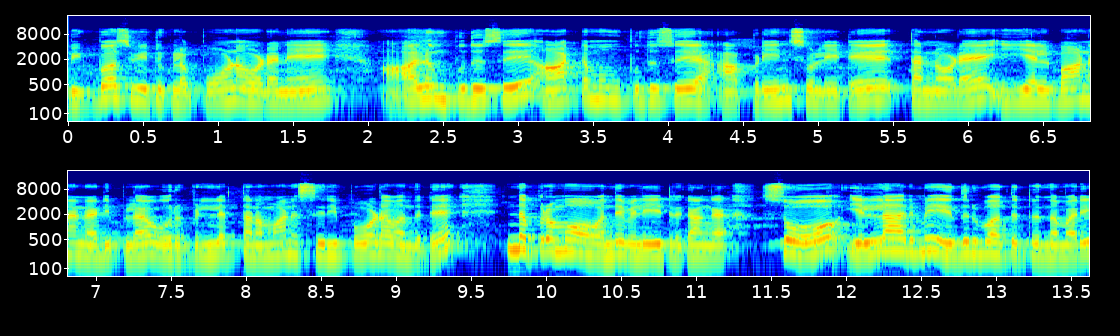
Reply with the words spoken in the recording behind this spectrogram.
பிக் பாஸ் வீட்டுக்குள்ளே போன உடனே ஆளும் புதுசு ஆட்டமும் புதுசு அப்படின்னு சொல்லிட்டு தன்னோட இயல்பான நடிப்பில் ஒரு வில்லத்தனமான சிரிப்போட வந்துட்டு இந்த ப்ரொமோவை வந்து வெளியிட்டிருக்காங்க. ஸோ எல்லாருமே எதிர்பார்த்துட்டு இருந்த மாதிரி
